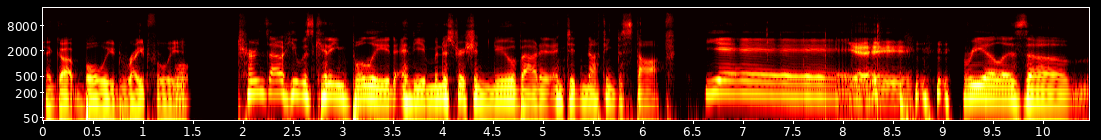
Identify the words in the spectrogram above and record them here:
and got bullied rightfully. Well, turns out he was getting bullied, and the administration knew about it and did nothing to stop. Yay! Yay. Realism.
